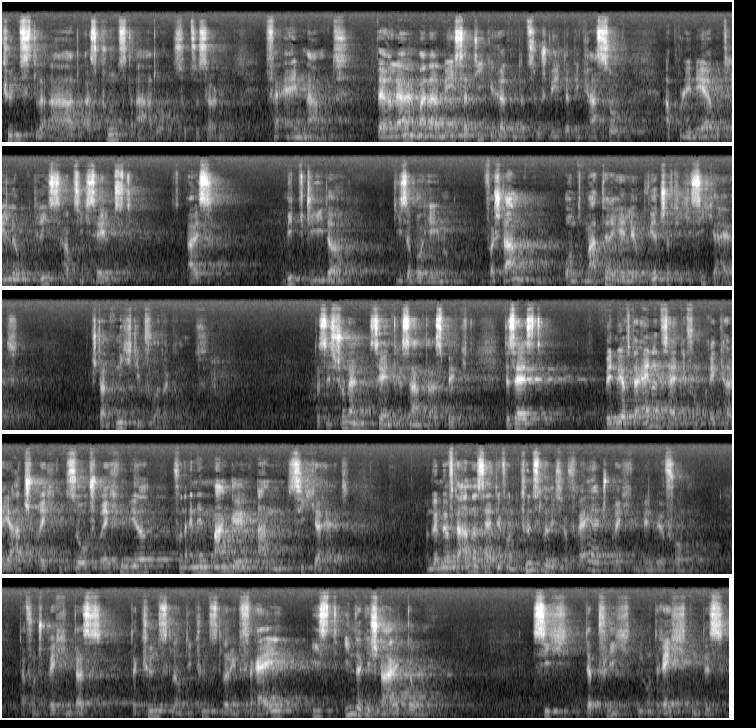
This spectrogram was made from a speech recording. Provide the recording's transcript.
Künstleradel, als Kunstadel sozusagen vereinnahmt. Berlin, Mallarmé, Satie gehörten dazu, später Picasso, Apollinaire, Utrilla und Gris haben sich selbst als Mitglieder dieser Bohème verstanden und materielle und wirtschaftliche Sicherheit stand nicht im Vordergrund. Das ist schon ein sehr interessanter Aspekt. Das heißt, wenn wir auf der einen Seite vom Prekariat sprechen, so sprechen wir von einem Mangel an Sicherheit. Und wenn wir auf der anderen Seite von künstlerischer Freiheit sprechen, wenn wir von, davon sprechen, dass der Künstler und die Künstlerin frei ist in der Gestaltung, sich der Pflichten und Rechten des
